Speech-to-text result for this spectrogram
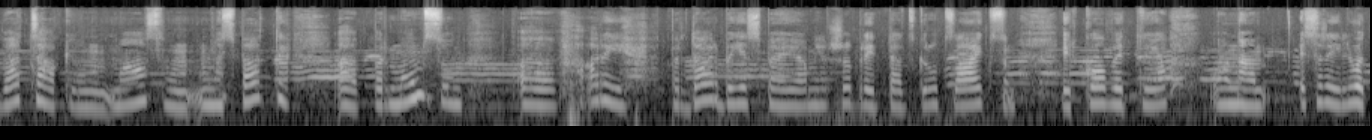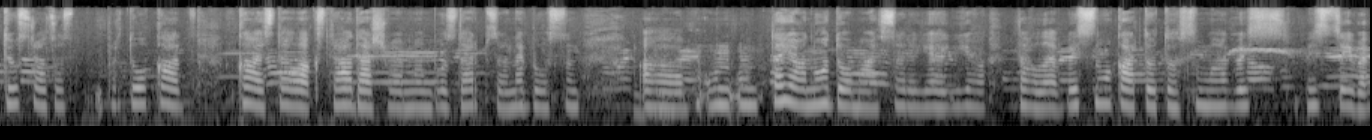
vecāki un māsa un, un es pati par mums un arī par darba iespējām, jo šobrīd tāds grūts laiks un ir Covid, ja, un es arī ļoti uztraucos par to, kāda kā es tālāk strādāšu, vai man būs darbs vai nebūs. Un, uh, un, un tajā nodomā es arī, ja, ja, tā lai viss nokārtotos un lai viss, viss dzīvē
